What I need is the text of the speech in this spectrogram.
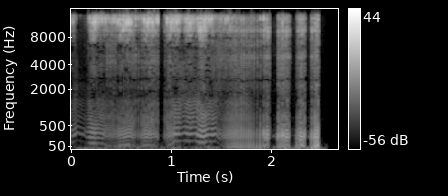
Mm-hmm.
